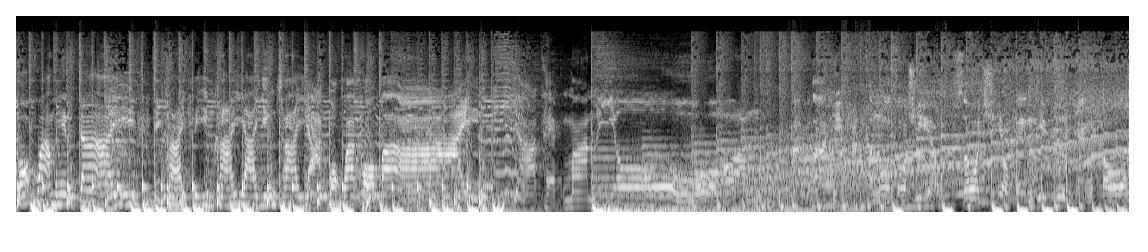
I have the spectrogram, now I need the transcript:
ขอความเห็นใจ ที่ขายครีมขายยาหญิงชายอยากบอกว่าขอบายอย่าแท็กมานโยอัตตาหิอัตโนโซเชียล โซเชียลเป็นที่พึ่งแห่งตน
